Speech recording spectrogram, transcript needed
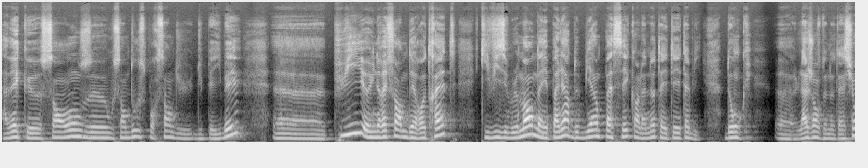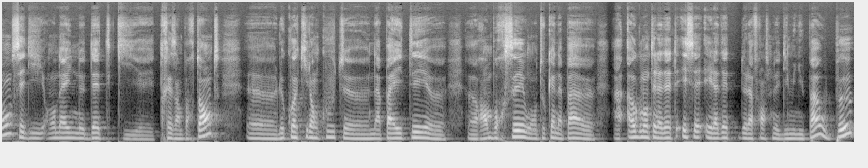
avec 111 ou 112% du, du PIB, puis une réforme des retraites qui visiblement n'avait pas l'air de bien passer quand la note a été établie. Donc euh, l'agence de notation s'est dit on a une dette qui est très importante, euh, le quoi qu'il en coûte euh, n'a pas été remboursé ou en tout cas n'a pas à, augmenter la dette et, et, la dette de la France ne diminue pas ou peu.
